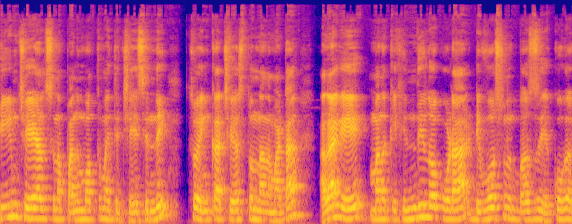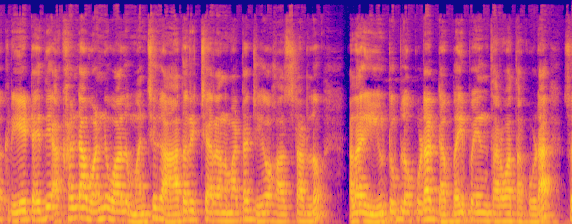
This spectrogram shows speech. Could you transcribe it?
టీం చేయాల్సిన పని మొత్తం అయితే చేసింది. సో ఇంకా చేస్తుందన్నమాట. అలాగే మనకి హిందీలో కూడా డివోషనల్ బజ్ ఎక్కువగా క్రియేట్ అయింది. అఖండ వన్ని వాళ్ళు మంచిగా ఆదరించారనమాట జియో హాట్స్టార్లో. అలాగే యూట్యూబ్లో కూడా డబ్ అయిపోయిన తర్వాత కూడా. సో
